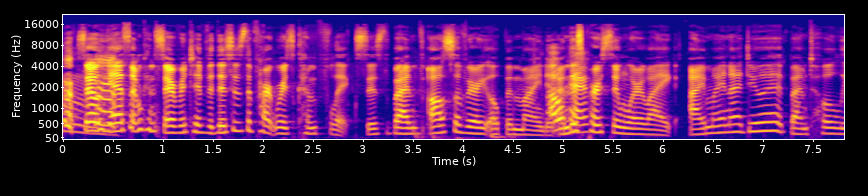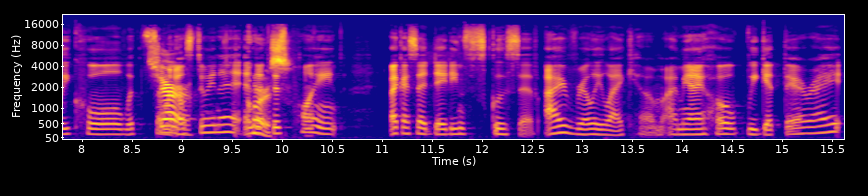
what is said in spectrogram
Mm. so yes, I'm conservative, but this is the part where it conflicts. Is but I'm also very open minded. I'm this person where like I might not do it, but I'm totally cool with someone Sure. else doing it. And at this point, like I said, dating's exclusive. I really like him. I mean, I hope we get there, right?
